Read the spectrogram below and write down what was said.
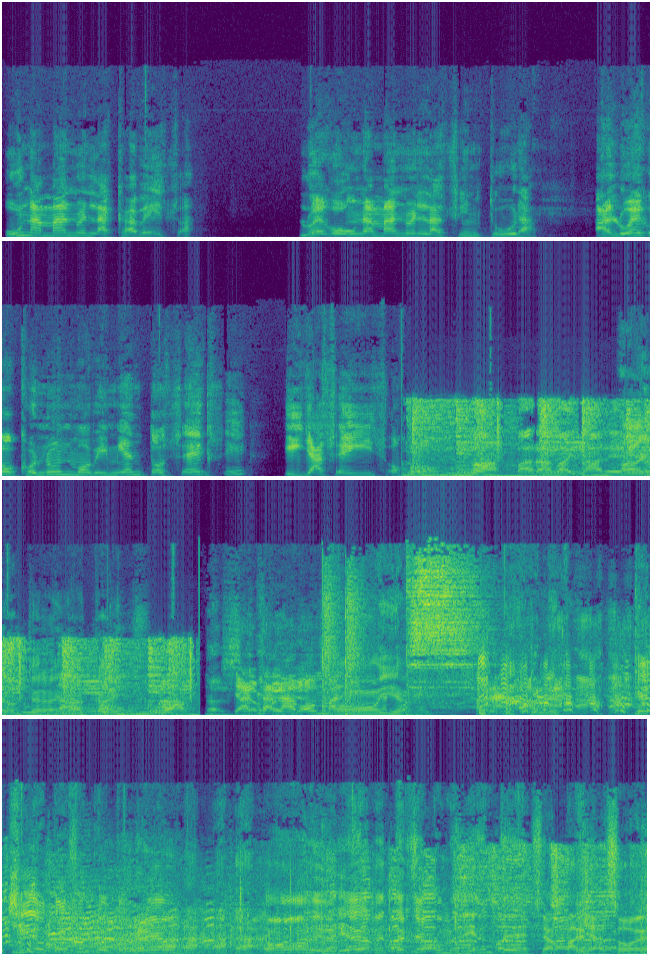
una mano en la cabeza, luego una mano en la cintura, a luego con un movimiento sexy y ya se hizo. Ay, don Tela, ya cae. Ya está la bomba. No, ya. Qué chido está su cotorreo. No, debería de meterse a comediante. Sea payaso, ¿eh?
